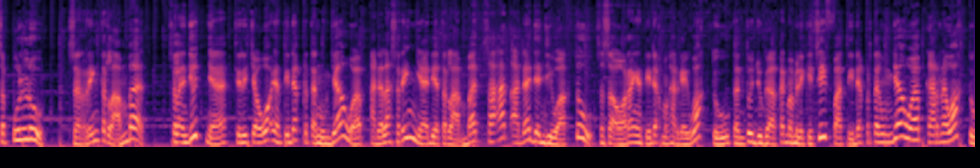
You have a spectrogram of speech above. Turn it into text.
10. Sering terlambat Selanjutnya, ciri cowok yang tidak bertanggung jawab adalah seringnya dia terlambat saat ada janji waktu. Seseorang yang tidak menghargai waktu tentu juga akan memiliki sifat tidak bertanggung jawab karena waktu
